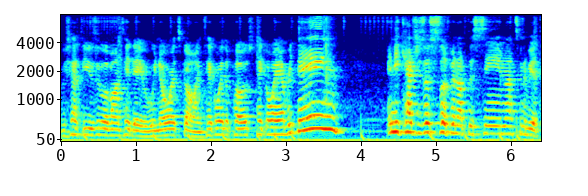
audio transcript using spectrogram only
We just have to use the Lavonte David. We know where it's going. Take away the post. Take away everything. And he catches us slipping up the seam. That's going to be a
